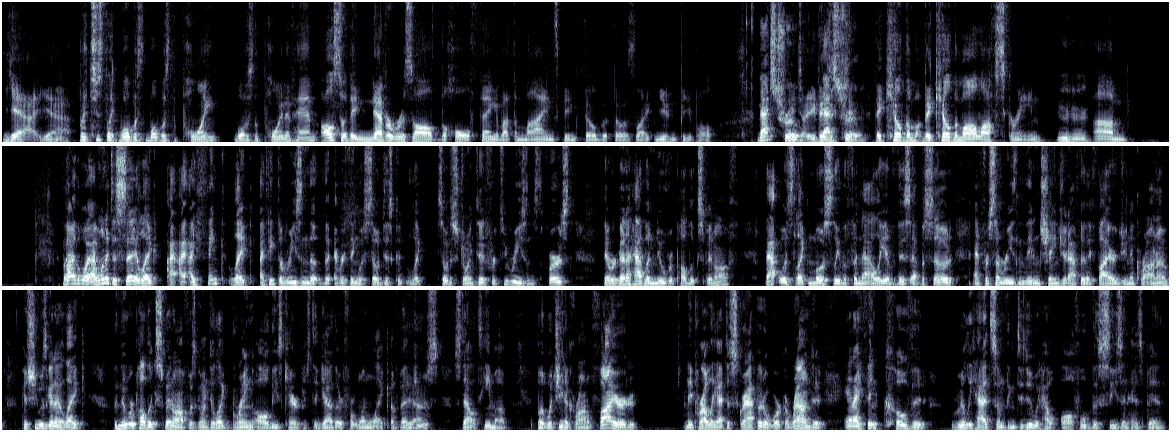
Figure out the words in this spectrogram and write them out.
Yeah, yeah. But just like what was what was the point? What was the point of him? Also, they never resolved the whole thing about the mines being filled with those like mutant people. That's true. They That's just true. They killed them. They killed them all off screen. Mm-hmm. Um, By the way, I wanted to say, like, I, I- I think, like, I think the reason that, that everything was so dis- like so disjointed for two reasons. First, they were gonna have a New Republic spinoff. That was like mostly the finale of this episode, and for some reason they didn't change it after they fired Gina Carano because she was gonna like the New Republic spinoff was going to like bring all these characters together for one like Avengers style team up. But with Gina Carano fired, they probably had to scrap it or work around it, and I think COVID really had something to do with how awful this season has been.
